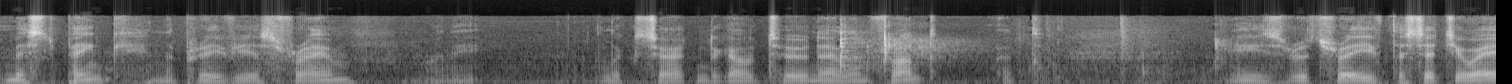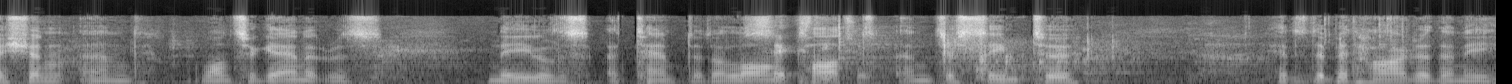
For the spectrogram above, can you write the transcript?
missed pink in the previous frame when he looked certain to go 2-0 in front. But he's retrieved the situation and once again it was Neil's attempt at a long 62. pot and just seemed to hit it a bit harder than he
